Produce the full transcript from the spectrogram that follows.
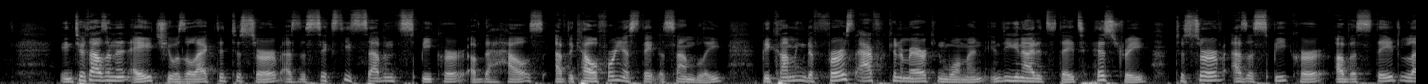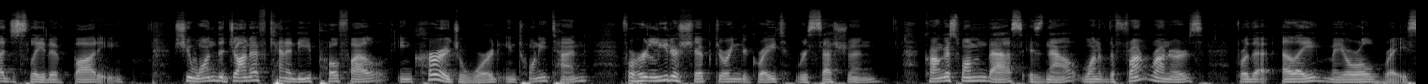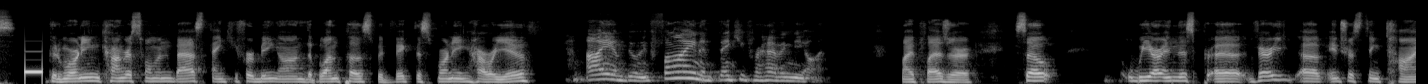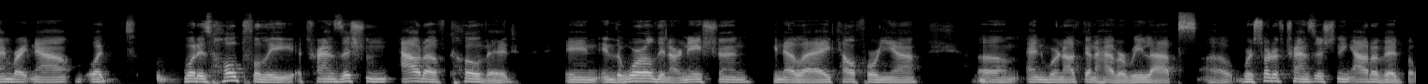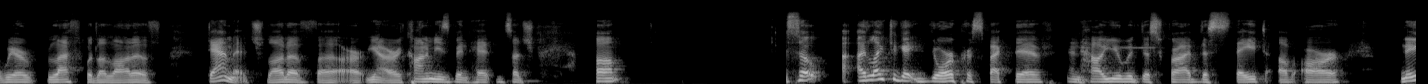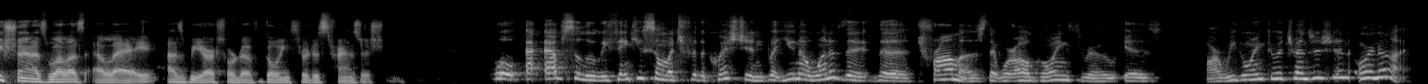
In 2008, she was elected to serve as the 67th Speaker of the House of the California State Assembly, becoming the first African American woman in the United States history to serve as a Speaker of a state legislative body. She won the John F. Kennedy Profile in Courage Award in 2010 for her leadership during the Great Recession. Congresswoman Bass is now one of the front runners for the LA mayoral race. Good morning, Congresswoman Bass. Thank you for being on the Blunt Post with Vic this morning. How are you? I am doing fine, and thank you for having me on. My pleasure. So, we are in this uh, very uh, interesting time right now. What what is hopefully a transition out of COVID in, in the world, in our nation, in LA, California, um, and we're not going to have a relapse. Uh, we're sort of transitioning out of it, but we're left with a lot of damage. A lot of uh, our, you know, our economy has been hit and such. Um, so I'd like to get your perspective and how you would describe the state of our nation as well as LA as we are sort of going through this transition? Well, absolutely. Thank you so much for the question. But you know, one of the the traumas that we're all going through is are we going through a transition or not?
